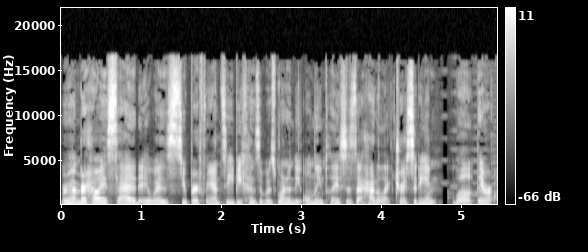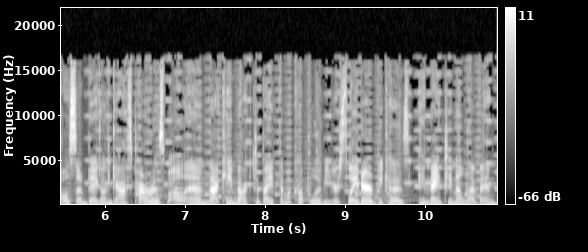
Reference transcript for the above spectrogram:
Remember how I said it was super fancy because it was one of the only places that had electricity? Well, they were also big on gas power as well, and that came back to bite them a couple of years later because in 1911,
